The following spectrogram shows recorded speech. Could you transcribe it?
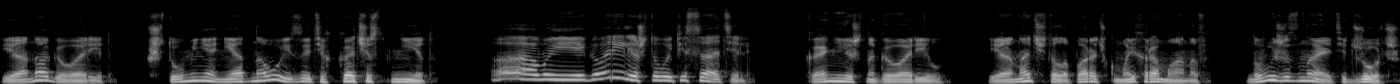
И она говорит, что у меня ни одного из этих качеств нет. «А вы говорили, что вы писатель?» «Конечно, говорил. И она читала парочку моих романов. Но вы же знаете, Джордж,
